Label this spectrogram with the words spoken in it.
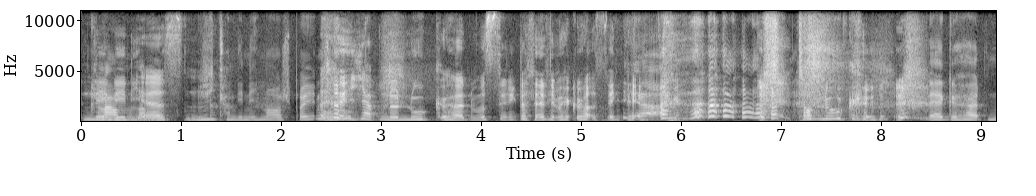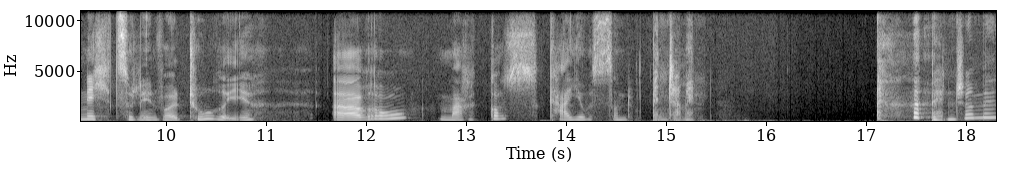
Nee, nee, die ersten. Ich kann die nicht mal aussprechen. Ich habe nur Luke gehört und musste direkt an Animal Crossing denken. ja. Tom Luke. Wer gehört nicht zu den Volturi? Aro, Marcos, Caius und Benjamin. Benjamin?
